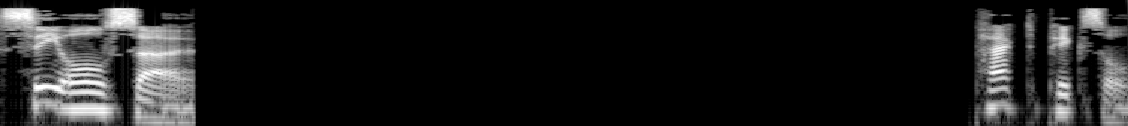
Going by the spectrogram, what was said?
See also. Packed pixel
